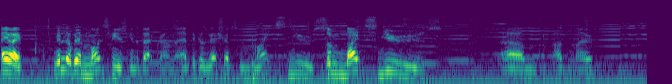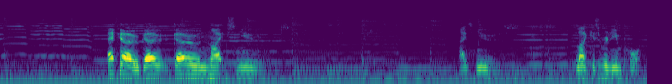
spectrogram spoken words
Anyway, we got a little bit of Nights music in the background there because we actually have some Nights news. Some Nights news. Um, I don't know. Echo, go go Nights news. Nights news. Like it's really important.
